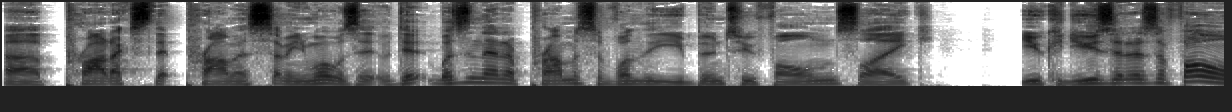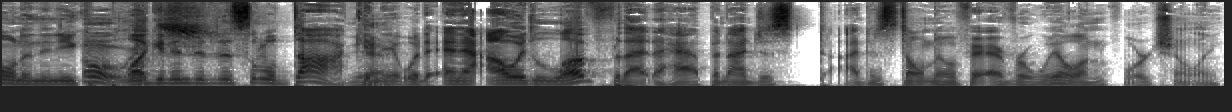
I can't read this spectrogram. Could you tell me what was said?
uh, products that promise. I mean, what was it? Did, wasn't that a promise of one of the Ubuntu phones? Like you could use it as a phone, and then you could Oh, plug it into this little dock, and it would. And I would love for that to happen. I just, I just don't know if it ever will. Unfortunately,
